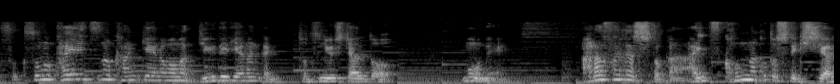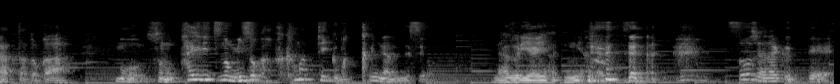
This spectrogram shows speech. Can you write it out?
そその対立の関係のままデューデリアなんかに突入しちゃうと、もうね、荒探しとか、あいつこんなこと指摘しやがったとか、もうその対立の溝が深まっていくばっかりになるんですよ。殴り合いに。そうじゃなくって、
